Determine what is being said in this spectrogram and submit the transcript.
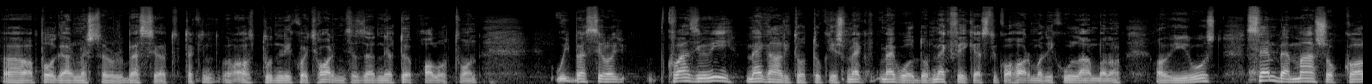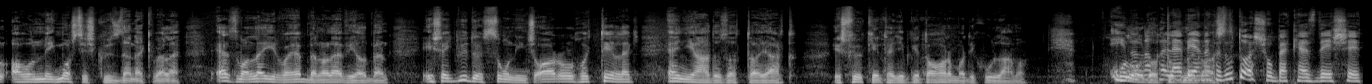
a polgármester úr beszélt, tekint, azt tudni, hogy 30 ezernél több halott van. Úgy beszél, hogy kvázi mi megállítottuk és meg, megoldott, megfékeztük a harmadik hullámban a, a vírust, szemben másokkal, ahol még most is küzdenek vele. Ez van leírva ebben a levélben. És egy büdös szó nincs arról, hogy tényleg ennyi áldozattal járt, és főként egyébként a harmadik hulláma. Hol Én annak a levélnek az utolsó bekezdését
